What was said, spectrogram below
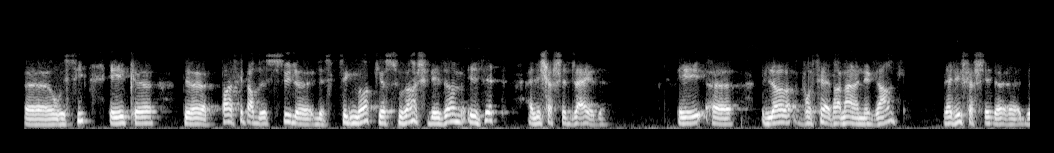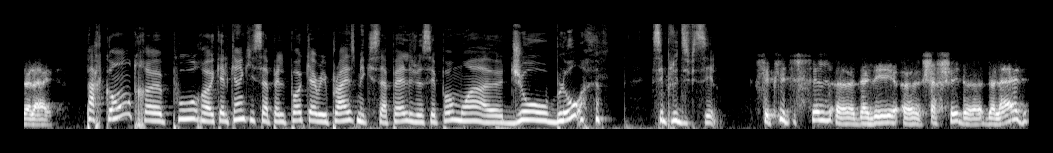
euh, aussi, et que de passer par-dessus le, stigma qui a souvent chez les hommes hésite à aller chercher de l'aide. Et là, voici vraiment un exemple d'aller chercher de l'aide. Par contre, euh, pour euh, quelqu'un qui s'appelle pas Carrie Price, mais qui s'appelle, je sais pas moi, euh, Joe Blow, c'est plus difficile. C'est plus difficile d'aller chercher de, de l'aide.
